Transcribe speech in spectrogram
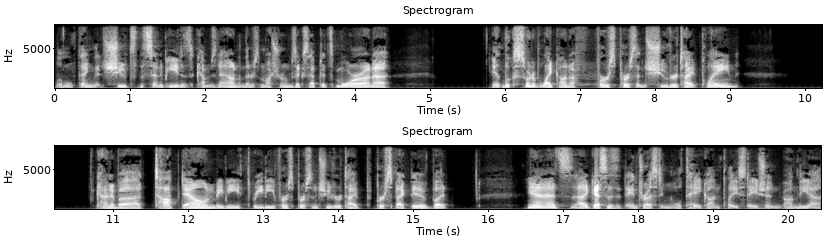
little thing that shoots the centipede as it comes down, and there's mushrooms, except it's more on a. It looks sort of like on a first person shooter type plane. Kind of a top down, maybe 3D first person shooter type perspective, but yeah, it's, I guess, is an interesting little take on PlayStation, on the uh,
